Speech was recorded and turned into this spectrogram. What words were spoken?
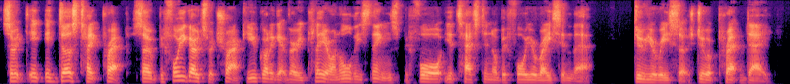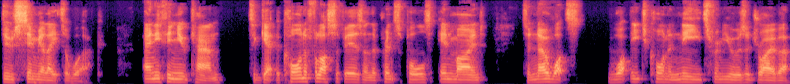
So it, it, it does take prep. So before you go to a track, you've got to get very clear on all these things before you're testing or before you're racing there. Do your research, do a prep day, do simulator work, anything you can to get the corner philosophies and the principles in mind to know what's what each corner needs from you as a driver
